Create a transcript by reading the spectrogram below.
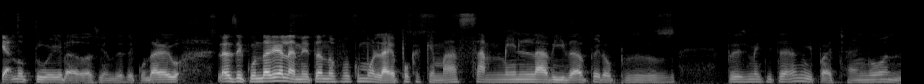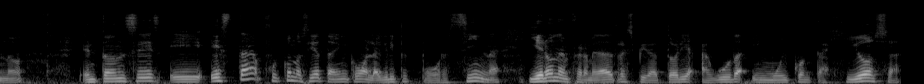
ya no tuve graduación de secundaria. la secundaria la neta no fue como la época que más amé en la vida, pero pues, pues me quitaron mi pachangón, ¿no? Entonces, eh, esta fue conocida también como la gripe porcina y era una enfermedad respiratoria aguda y muy contagiosa.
